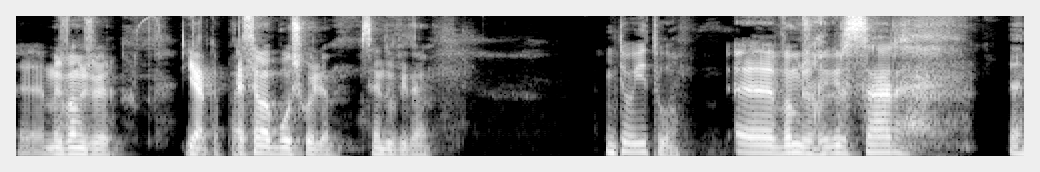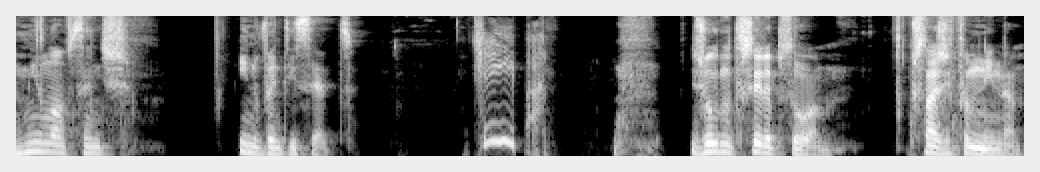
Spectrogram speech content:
Uh, mas vamos ver. Yeah, essa é uma boa escolha, sem dúvida. Então, e a tua? Uh, vamos regressar a 1997. Chipa! Jogo na terceira pessoa. Personagem feminina.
